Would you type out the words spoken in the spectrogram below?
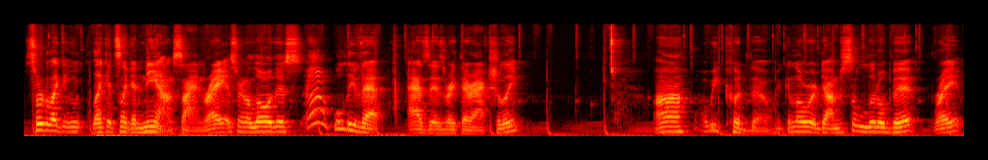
sort of like like it's like a neon sign, right? So we're gonna lower this. Oh, we'll leave that as is right there actually. Uh, oh, we could though. We can lower it down just a little bit, right?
